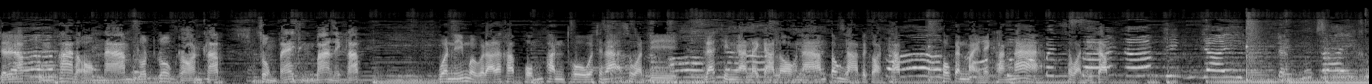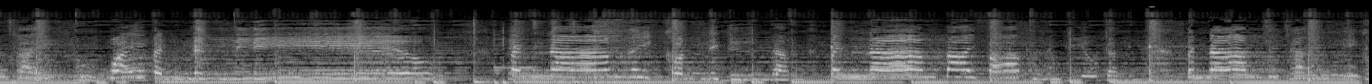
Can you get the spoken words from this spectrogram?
จะได้รับถุงผ้าละอองน้ำลดโลกร้อนครับ ส่งไปให้ถึงบ้านเลยครับ วันนี้หมดเวลาแล้วครับ ผมพันโทวัชนะสวัสดี และทีมงานรายการลองน้ำต้องลาไปก่อนครับ พบกันใหม่ในครั้งหน้า สวัสดีครับเป็นน้ำยิ่งใหญ่ดังหัวใจของไทยผูกไว้เป็นหนึ่งเดียวเป็นน้ำให้คนได้ดื่มด่ำเป็นน้ำใต้ฟ้าพื้นเดียวกัน เป็นน้ำที่ทำให้ค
